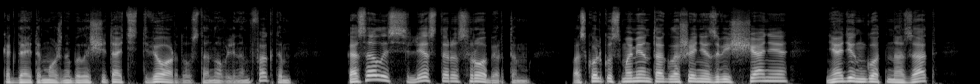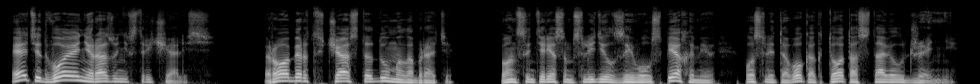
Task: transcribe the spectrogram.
когда это можно было считать твердо установленным фактом, касалось Лестера с Робертом, поскольку с момента оглашения завещания не один год назад — эти двое ни разу не встречались. Роберт часто думал о брате. Он с интересом следил за его успехами после того, как тот оставил Дженни.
